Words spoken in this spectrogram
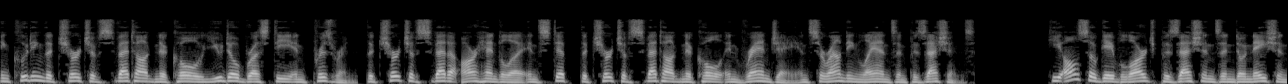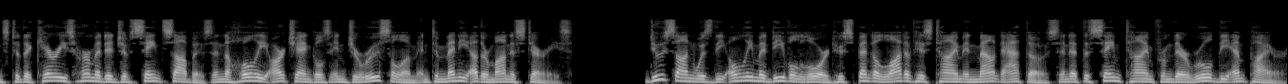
including the church of Svetog Nikol Udobrusti in Prizren, the church of Sveta Arhandela in Stip, the church of Svetog Nikol in Vranje and surrounding lands and possessions. He also gave large possessions and donations to the Karyes Hermitage of Saint Sabas and the Holy Archangels in Jerusalem and to many other monasteries. Dusan was the only medieval lord who spent a lot of his time in Mount Athos and at the same time from there ruled the empire,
